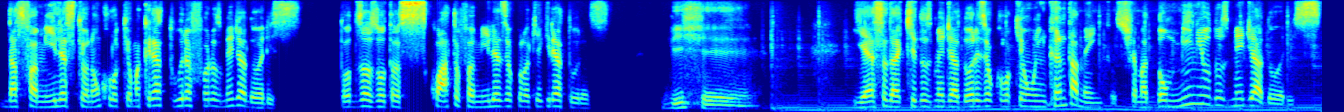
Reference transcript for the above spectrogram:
das famílias que eu não coloquei uma criatura foram os mediadores. Todas as outras quatro famílias eu coloquei criaturas. Vixe. E essa daqui dos mediadores eu coloquei um encantamento. Se chama Domínio dos Mediadores.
